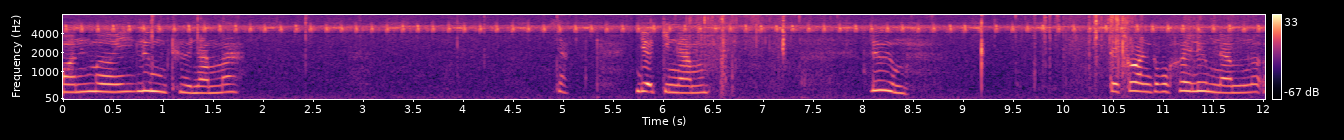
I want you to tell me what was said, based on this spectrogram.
อนเมยลืมถือน้ำมาจากเยอะกินน้ำลืม แต่ก่อนก็บ่เคยลืมน้ำเนอะ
